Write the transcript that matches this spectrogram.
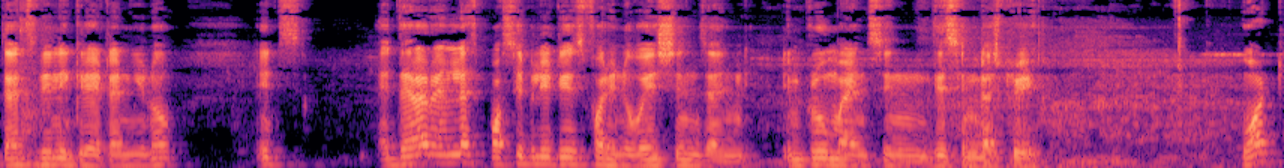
that's really great. And you know, it's there are endless possibilities for innovations and improvements in this industry. What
